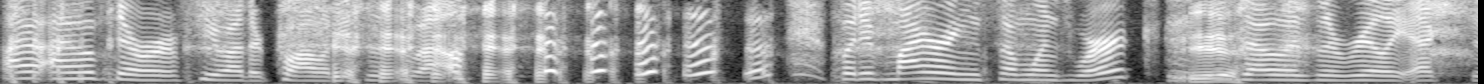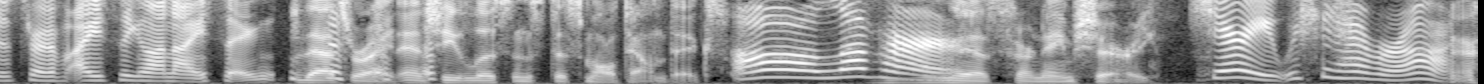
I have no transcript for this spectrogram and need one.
I, I, hope there were a few other qualities as well. but admiring someone's work yeah. is always a really extra sort of icing on icing. That's right. And she listens to Small Town Dicks. Oh, love her. Yes, her name's Sherry. Sherry, we should have her on.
